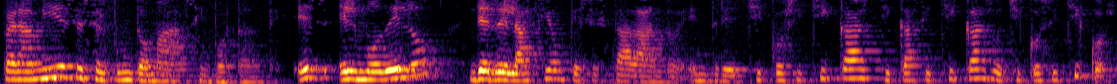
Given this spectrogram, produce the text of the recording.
Para mí ese es el punto más importante. Es el modelo de relación que se está dando entre chicos y chicas, chicas y chicas o chicos y chicos.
